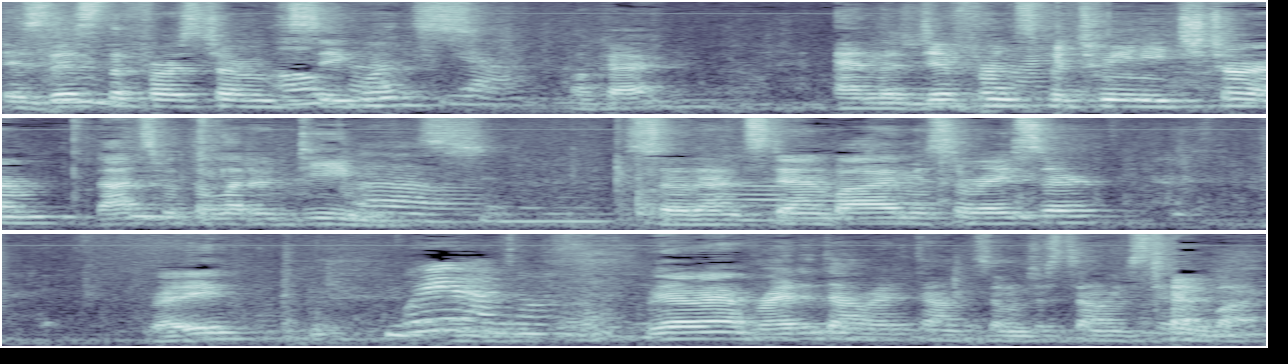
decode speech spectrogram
Is this the first term of the sequence? Yeah. Okay. And the difference between each term, that's what the letter D means. Oh. So then stand by, Miss Eraser. Ready? Wait, I'm not. Yeah, yeah, write it down, write it down. So I'm just telling you stand by.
